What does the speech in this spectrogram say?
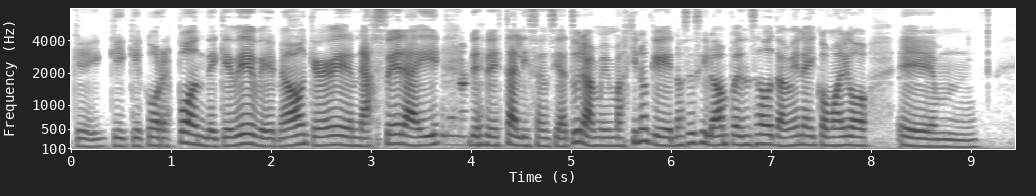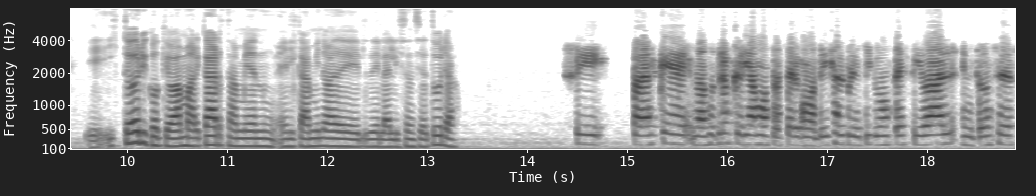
que, que, corresponde, que debe, ¿no? Que debe nacer ahí desde esta licenciatura. Me imagino que, no sé si lo han pensado también ahí como algo em, eh, histórico que va a marcar también el camino de, de la licenciatura. Sí, sabes que nosotros queríamos hacer, como te dije al principio, un festival, entonces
